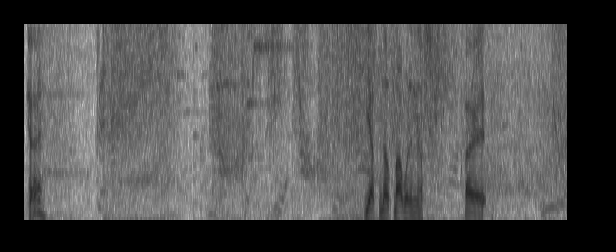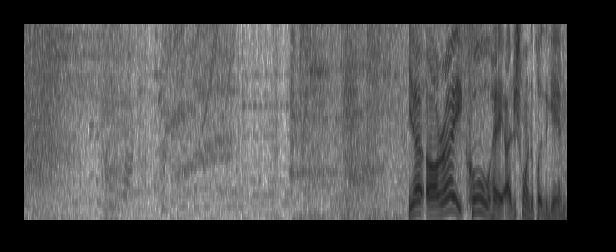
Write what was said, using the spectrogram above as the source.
Okay. Yep, nope, not winning this. Alright. Yeah, alright, cool. Hey, I just wanted to play the game.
